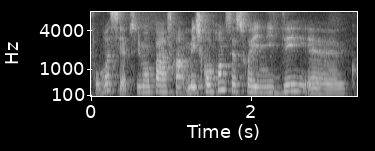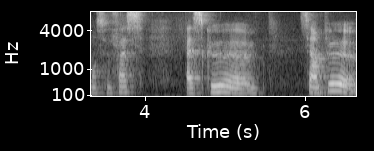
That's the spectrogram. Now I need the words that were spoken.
pour moi, c'est absolument pas un frein. Mais je comprends que ça soit une idée euh, qu'on se fasse parce que euh, c'est un peu.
